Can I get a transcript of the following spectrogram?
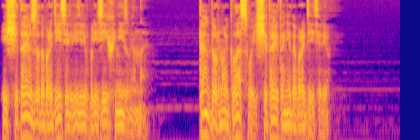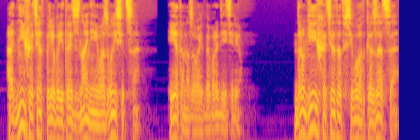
и считают за добродетель, видя вблизи их низменное. Так дурной глаз свой считают они добродетелью. Одни хотят приобретать знания и возвыситься, и это называют добродетелью. Другие хотят от всего отказаться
